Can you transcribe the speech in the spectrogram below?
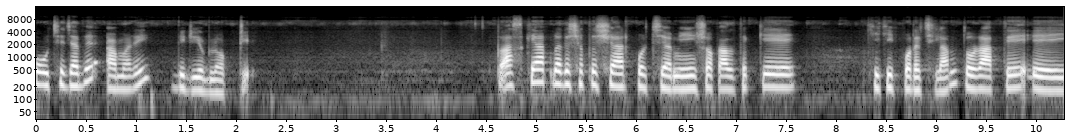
পৌঁছে যাবে আমার এই ভিডিও ব্লগটি তো আজকে আপনাদের সাথে শেয়ার করছি আমি সকাল থেকে কী কী করেছিলাম। তো রাতে এই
